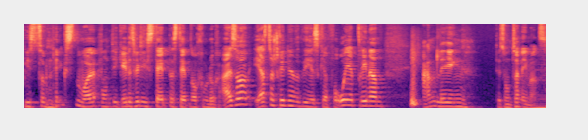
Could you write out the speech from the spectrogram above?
bis zum nächsten Mal und ich gehe das wirklich Step by Step noch einmal durch. Also, erster Schritt in der DSGVO-App drinnen, Anlegen des Unternehmens.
